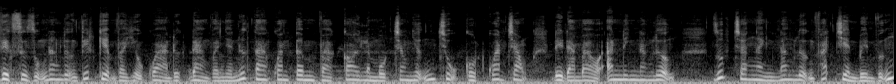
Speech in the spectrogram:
Việc sử dụng năng lượng tiết kiệm và hiệu quả được Đảng và Nhà nước ta quan tâm và coi là một trong những trụ cột quan trọng để đảm bảo an ninh năng lượng, giúp cho ngành năng lượng phát triển bền vững.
